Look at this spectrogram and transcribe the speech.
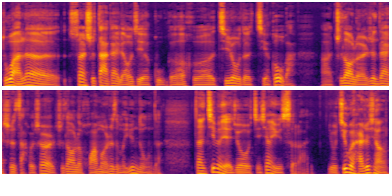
读完了算是大概了解骨骼和肌肉的结构吧，啊，知道了韧带是咋回事儿，知道了滑膜是怎么运动的，但基本也就仅限于此了。有机会还是想，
